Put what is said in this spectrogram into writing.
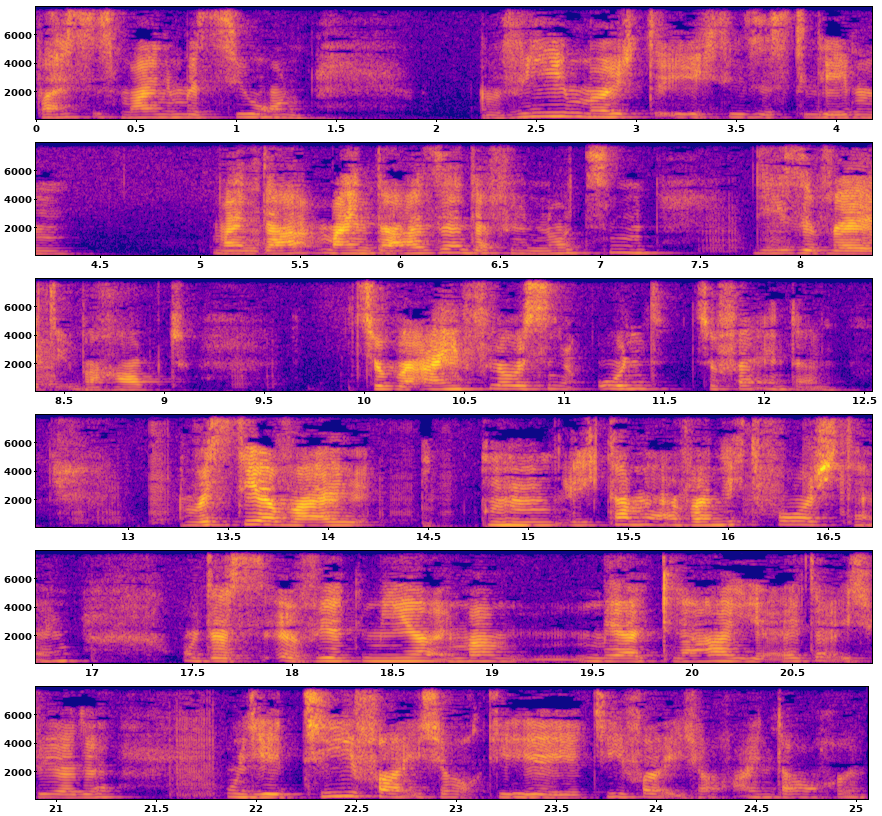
Was ist meine Mission? Wie möchte ich dieses Leben, mein, da mein Dasein dafür nutzen, diese Welt überhaupt zu beeinflussen und zu verändern? Wisst ihr, weil ich kann mir einfach nicht vorstellen, und das wird mir immer mehr klar, je älter ich werde, und je tiefer ich auch gehe, je tiefer ich auch eintauche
